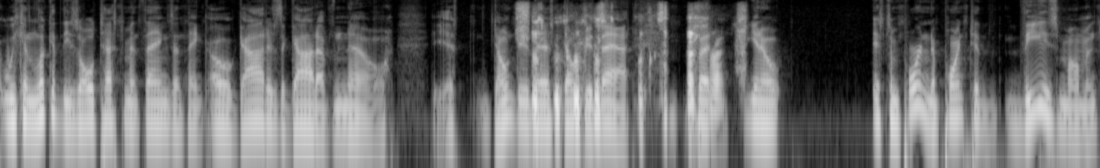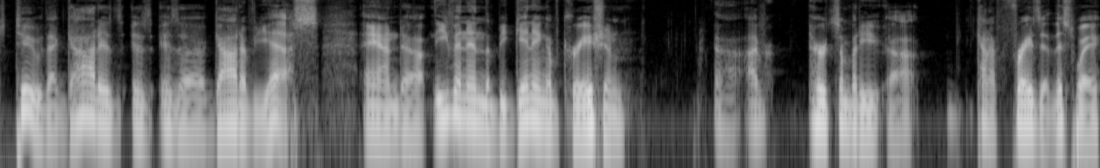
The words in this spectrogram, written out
we can look at these Old Testament things and think, oh, God is the God of no don't do this, don't do that. But right. you know, it's important to point to these moments too. That God is is is a God of yes, and uh, even in the beginning of creation, uh, I've heard somebody uh, kind of phrase it this way.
